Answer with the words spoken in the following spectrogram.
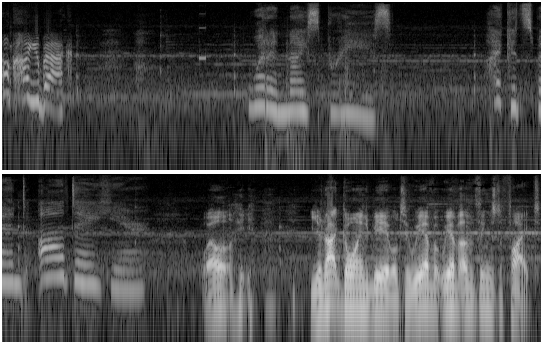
I'll call you back. What a nice breeze. I could spend all day here. Well, he, you're not going to be able to. We have we have other things to fight.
